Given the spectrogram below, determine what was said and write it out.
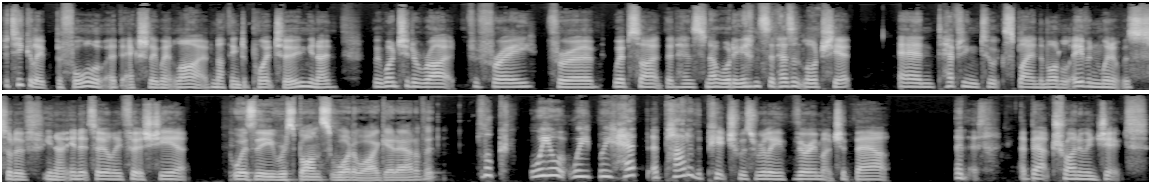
particularly before it actually went live, nothing to point to. You know, we want you to write for free for a website that has no audience, that hasn't launched yet, and having to explain the model, even when it was sort of, you know, in its early first year. Was the response, what do I get out of it? Look, we, we, we had a part of the pitch was really very much about, about trying to inject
